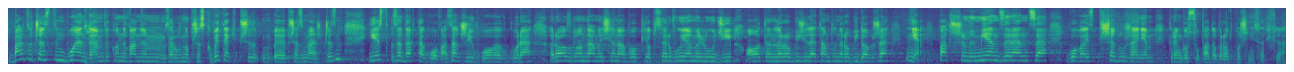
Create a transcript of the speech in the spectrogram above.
Bardzo częstym błędem wykonywanym zarówno przez kobiety, jak i przy, e, przez mężczyzn jest zadarta głowa. Zadrzyj w głowę w górę, rozglądamy się na boki, obserwujemy ludzi. O, ten robi źle, tamten robi dobrze. Nie. Patrzymy między ręce, głowa jest przedłużeniem kręgosłupa. Dobra, odpocznij sobie chwilę.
